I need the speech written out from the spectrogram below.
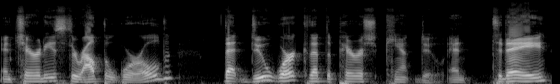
and charities throughout the world that do work that the parish can't do. And today,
